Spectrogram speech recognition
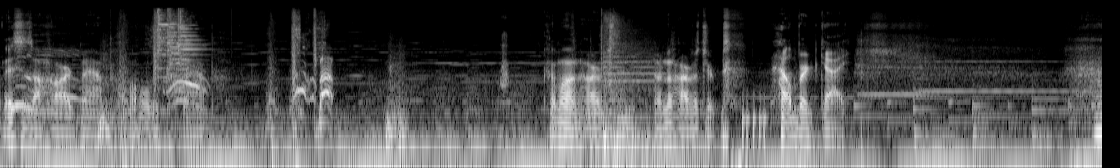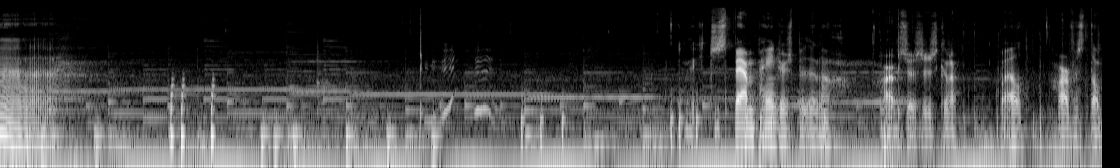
This is a hard map. Holy crap. Come on, Harvest. No, not Harvester. Halberd guy. I could just spam painters, but then the harvesters are just gonna, well, harvest them.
